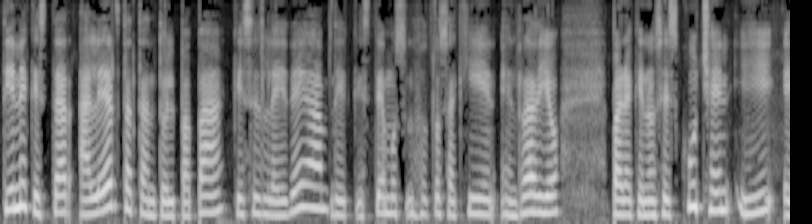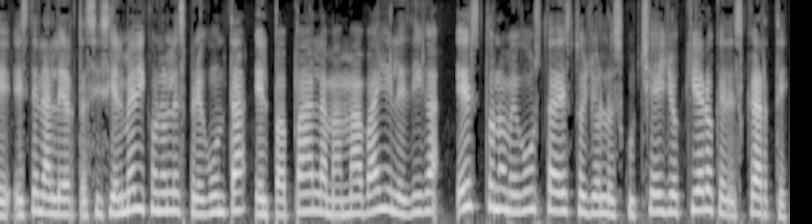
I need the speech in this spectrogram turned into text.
tiene que estar alerta tanto el papá, que esa es la idea de que estemos nosotros aquí en, radio, para que nos escuchen y eh, estén alertas. Y si el médico no les pregunta, el papá, la mamá vaya y les diga, esto no me gusta, esto yo lo escuché, yo quiero que descarte,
